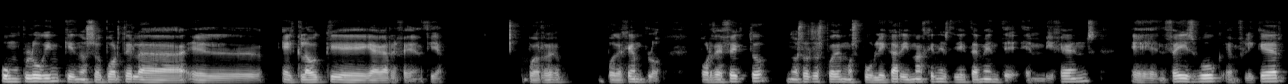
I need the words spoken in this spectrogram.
un plugin que nos soporte el, el, cloud que haga referencia. Por, por ejemplo, por defecto, nosotros podemos publicar imágenes directamente en Behance, en Facebook, en Flickr,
